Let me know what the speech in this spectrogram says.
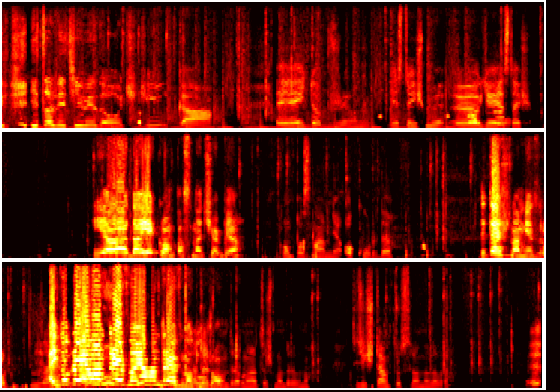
i to lecimy do odcinka. Ej, dobrze, jesteśmy, e, gdzie jesteś? Ja daję kompas na ciebie. Kompas na mnie, o kurde. Ty też na mnie zrób. No Ej, dobra, ja mam drewno, ja mam drewno ja też dużo. mam drewno, ja też mam drewno. Gdzieś tam tą stronę, dobra. E,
